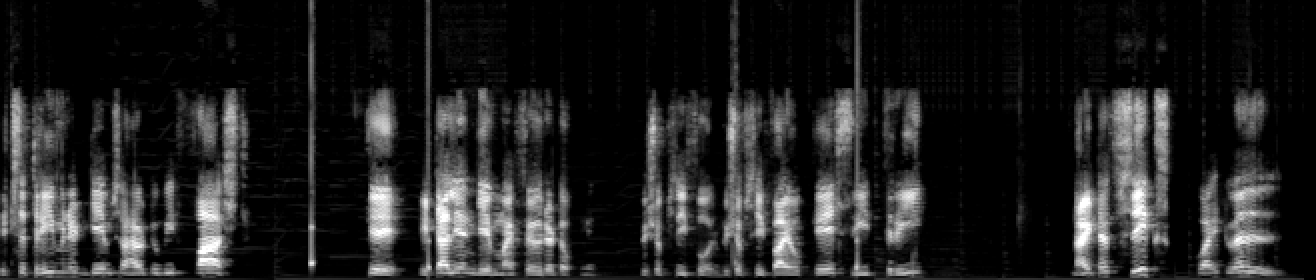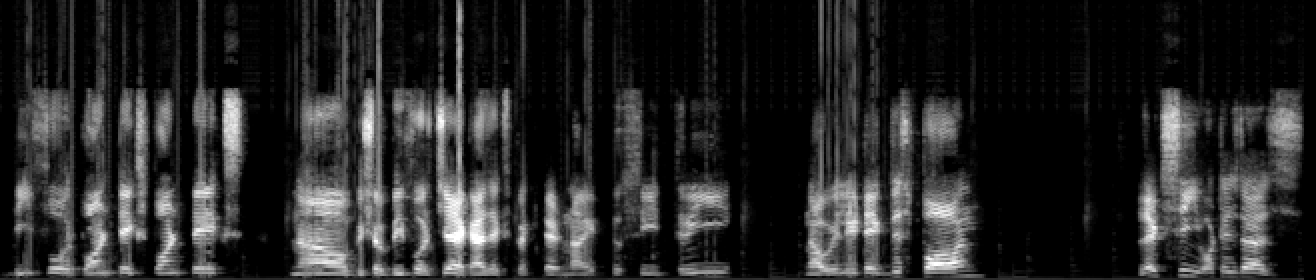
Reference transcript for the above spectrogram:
It's a 3 minute game so I have to be fast. Okay, Italian game, my favorite opening. Bishop c4, bishop c5, okay, c3 knight f6 quite well d4 pawn takes pawn takes now bishop b4 check as expected knight to c3 now will he take this pawn let's see what he does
